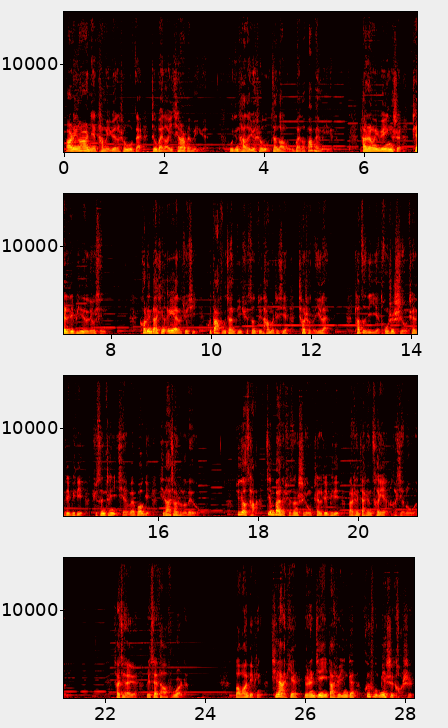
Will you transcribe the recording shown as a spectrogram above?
二零二二年，他每月的收入在九百到一千二百美元。如今，他的月收入降到了五百到八百美元。他认为原因是 ChatGPT 的流行。靠林担心 AI 的崛起会大幅降低学生对他们这些枪手的依赖。他自己也同时使用 ChatGPT 去生成以前外包给其他枪手的内容。据调查，近半的学生使用 ChatGPT 完成家庭测验和写论文。消息来源：Reset of World。老王点评：前两天有人建议大学应该恢复面试考试，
